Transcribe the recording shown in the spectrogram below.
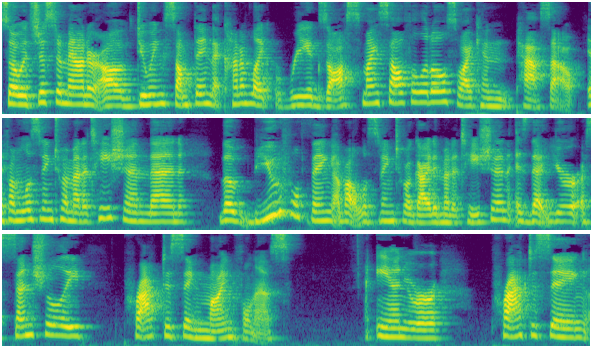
so it's just a matter of doing something that kind of like re exhausts myself a little so I can pass out. If I'm listening to a meditation, then the beautiful thing about listening to a guided meditation is that you're essentially practicing mindfulness and you're practicing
